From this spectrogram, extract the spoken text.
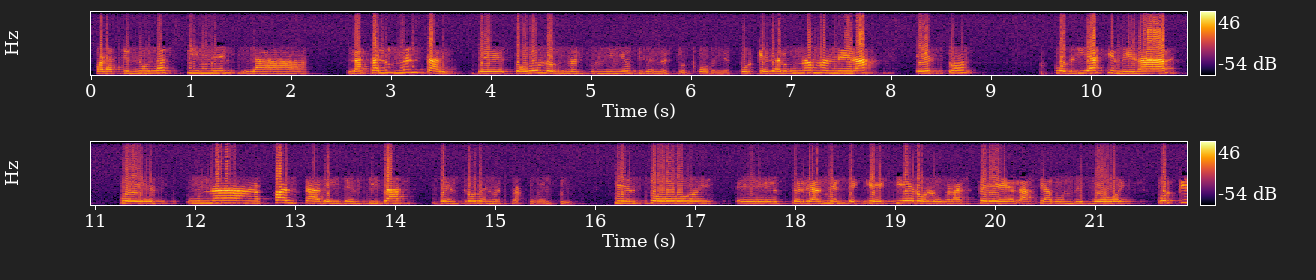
para que no lastimen la, la salud mental de todos los nuestros niños y de nuestros jóvenes, porque de alguna manera esto podría generar pues una falta de identidad dentro de nuestra juventud. ¿Quién soy? Este, ¿Realmente qué quiero lograr ser? ¿Hacia dónde voy? ¿Por qué?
